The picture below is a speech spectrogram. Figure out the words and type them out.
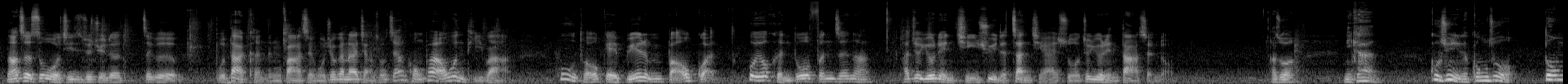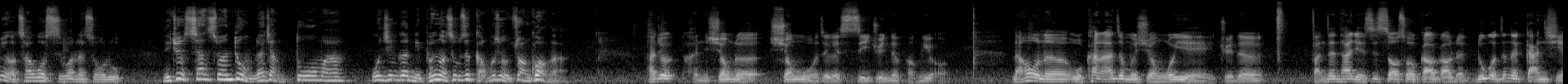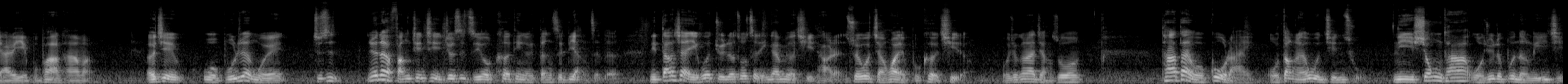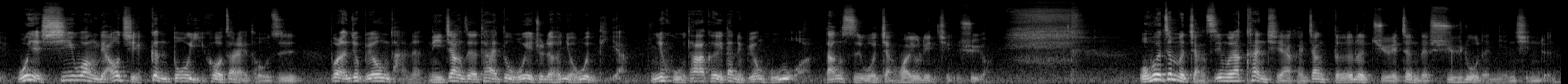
然后这时候我其实就觉得这个不大可能发生，我就跟他讲说，这样恐怕有问题吧，户头给别人保管会有很多纷争啊。他就有点情绪的站起来说，就有点大声哦。他说：“你看，过去你的工作都没有超过十万的收入，你觉得三十万对我们来讲多吗？温清哥，你朋友是不是搞不清楚状况啊？”他就很凶的凶我这个 C 君的朋友。然后呢，我看他这么凶，我也觉得，反正他也是瘦瘦高高的，如果真的干起来了，也不怕他嘛。而且我不认为，就是因为那个房间其实就是只有客厅的灯是亮着的，你当下也会觉得说这里应该没有其他人，所以我讲话也不客气了，我就跟他讲说，他带我过来，我当然要问清楚。你凶他，我觉得不能理解，我也希望了解更多以后再来投资。不然就不用谈了。你这样子的态度，我也觉得很有问题啊。你唬他可以，但你不用唬我啊。当时我讲话有点情绪哦。我会这么讲，是因为他看起来很像得了绝症的虚弱的年轻人。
